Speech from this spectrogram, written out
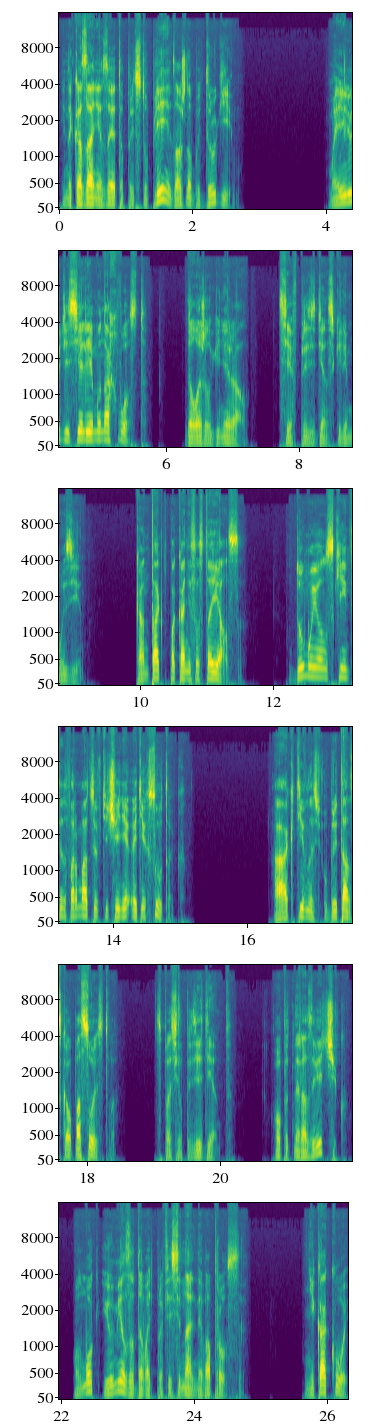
и наказание за это преступление должно быть другим. «Мои люди сели ему на хвост», – доложил генерал, сев в президентский лимузин. «Контакт пока не состоялся. Думаю, он скинет информацию в течение этих суток. А активность у британского посольства? Спросил президент. Опытный разведчик, он мог и умел задавать профессиональные вопросы. Никакой,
